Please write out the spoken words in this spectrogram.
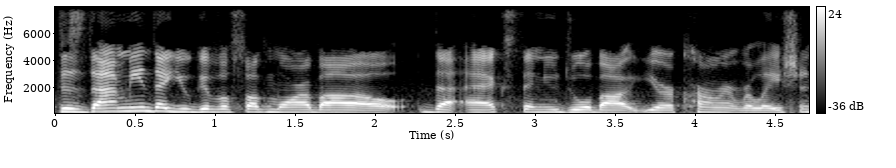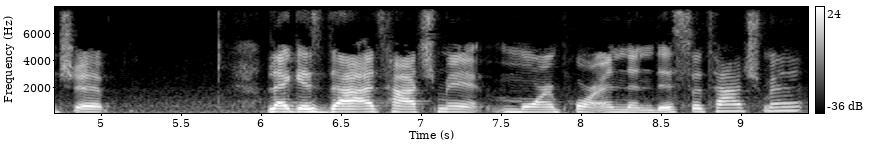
does that mean that you give a fuck more about the ex than you do about your current relationship? Like is that attachment more important than this attachment?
